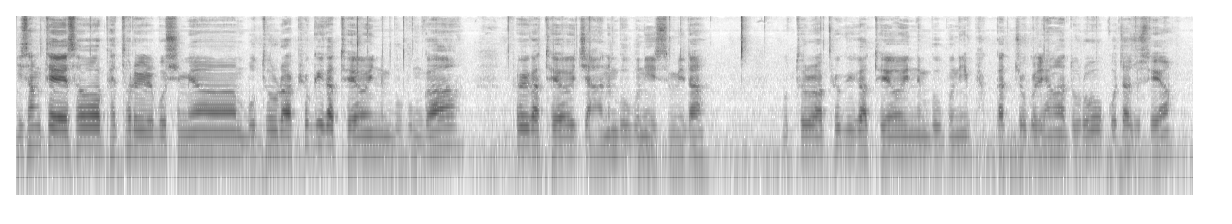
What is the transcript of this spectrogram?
이 상태에서 배터리를 보시면 모토로라 표기가 되어 있는 부분과 표기가 되어 있지 않은 부분이 있습니다. 모토로라 표기가 되어 있는 부분이 바깥쪽을 향하도록 꽂아주세요.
